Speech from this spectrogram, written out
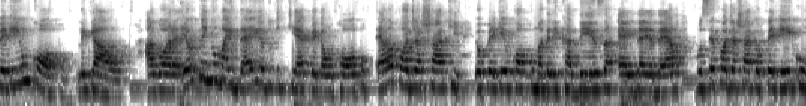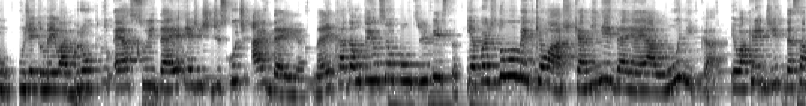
peguei um copo, legal. Agora, eu tenho uma ideia do que, que é pegar um copo. Ela pode achar que eu peguei o copo com uma delicadeza, é a ideia dela. Você pode achar que eu peguei com um jeito meio abrupto, é a sua ideia, e a gente discute a ideia, né? E cada um tem o seu ponto de vista. E a partir do momento que eu acho que a minha ideia é a única, eu acredito, dessa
